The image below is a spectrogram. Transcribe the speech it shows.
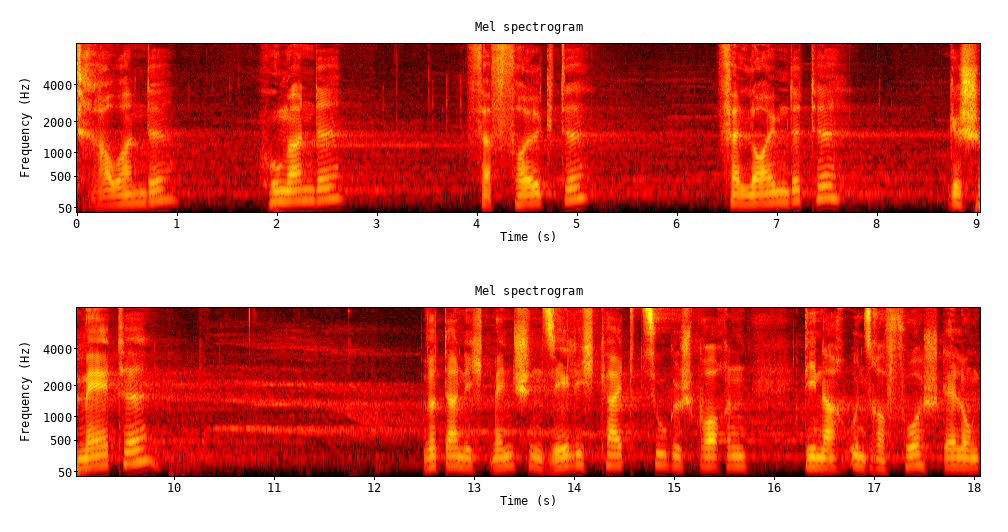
Trauernde, Hungernde, Verfolgte, Verleumdete, Geschmähte, wird da nicht Menschen Seligkeit zugesprochen, die nach unserer Vorstellung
